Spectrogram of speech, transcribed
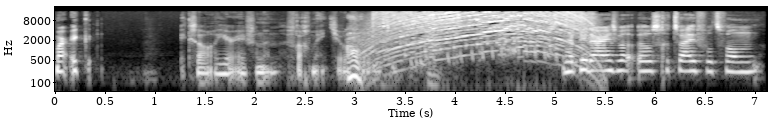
Maar ik, ik zal hier even een fragmentje over. Oh, Heb je daar eens wel, eens getwijfeld van,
